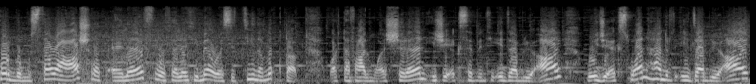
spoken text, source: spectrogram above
قرب مستوى 10360 نقطة. وارتفع المؤشران إي جي إكس 70 إي دبليو آي وإي جي إكس 100 إي دبليو آي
